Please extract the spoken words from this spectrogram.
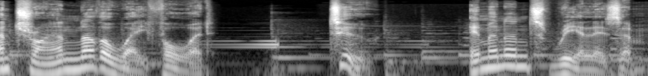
and try another way forward. 2. Immanent Realism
